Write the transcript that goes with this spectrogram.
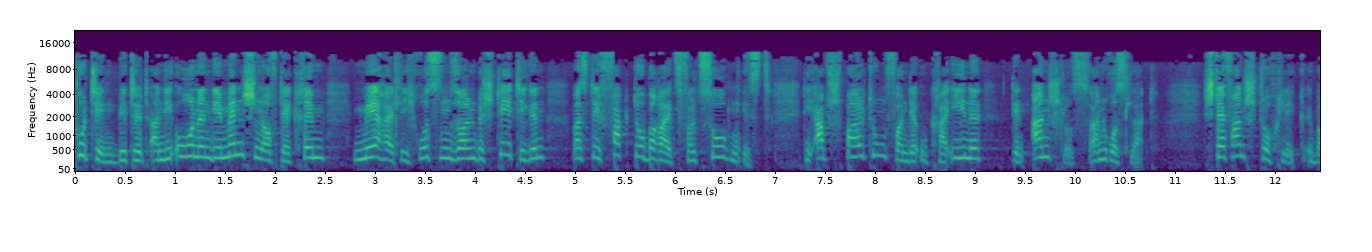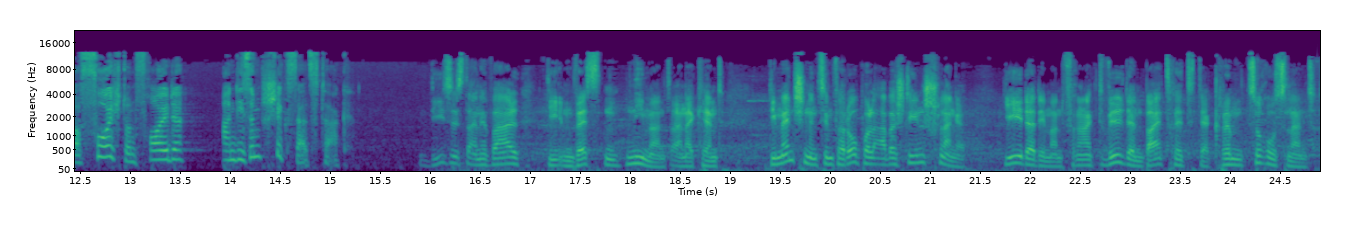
Putin bittet an die Urnen, die Menschen auf der Krim, mehrheitlich Russen, sollen bestätigen, was de facto bereits vollzogen ist. Die Abspaltung von der Ukraine, den Anschluss an Russland. Stefan Stuchlik über Furcht und Freude an diesem Schicksalstag. Dies ist eine Wahl, die im Westen niemand anerkennt. Die Menschen in Simferopol aber stehen Schlange. Jeder, den man fragt, will den Beitritt der Krim zu Russland.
